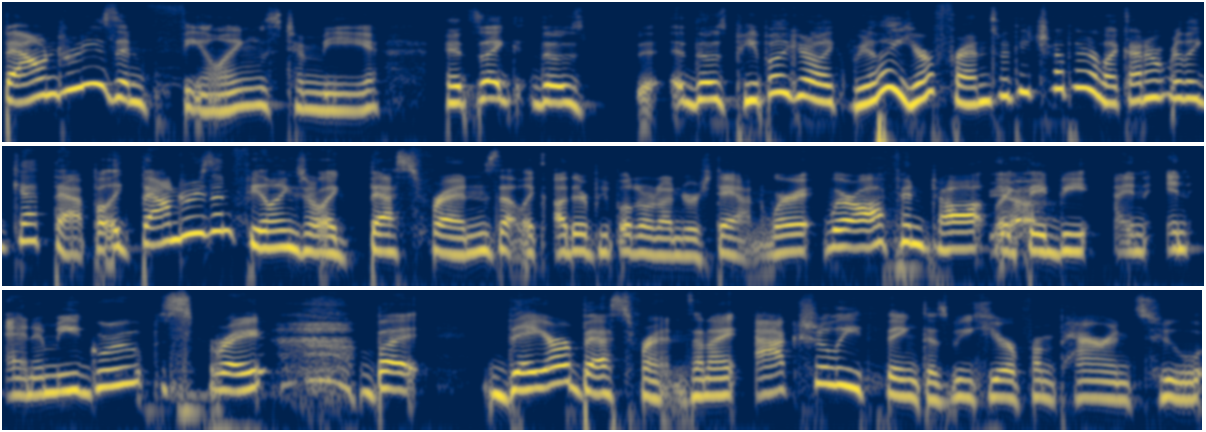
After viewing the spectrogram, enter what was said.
boundaries and feelings to me, it's like those those people you're like, really, you're friends with each other? Like, I don't really get that. But like boundaries and feelings are like best friends that like other people don't understand. We're we're often taught like Yeah. they'd be in, in enemy groups, right? But they are best friends. And I actually think as we hear from parents who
